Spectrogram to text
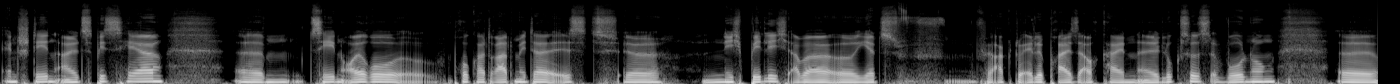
entstehen als bisher. Ähm, 10 Euro pro Quadratmeter ist äh, nicht billig, aber äh, jetzt für aktuelle Preise auch keine äh, Luxuswohnung. Äh,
